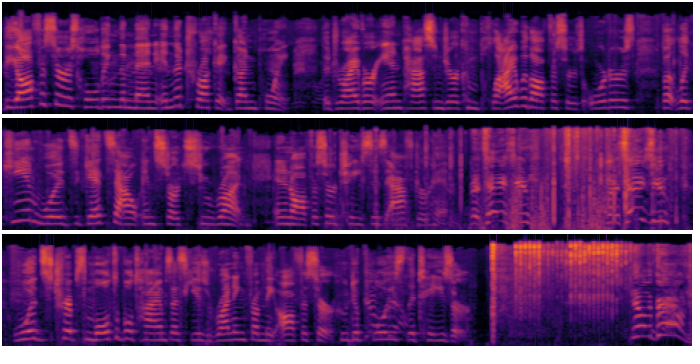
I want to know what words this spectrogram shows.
The officer is holding the men in the truck at gunpoint. The driver and passenger comply with officers' orders, but Lakean Woods gets out and starts to run, and an officer chases after him. I'm gonna tase you. I'm gonna tase you. Woods trips multiple times as he is running from the officer, who deploys the taser. Get on the ground.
